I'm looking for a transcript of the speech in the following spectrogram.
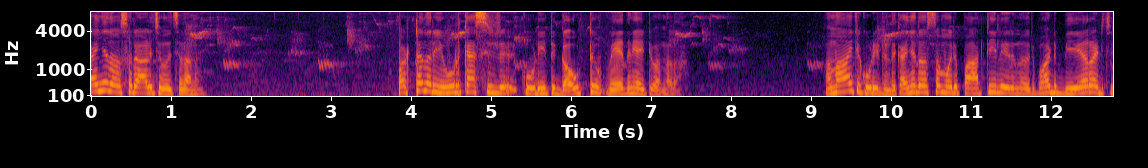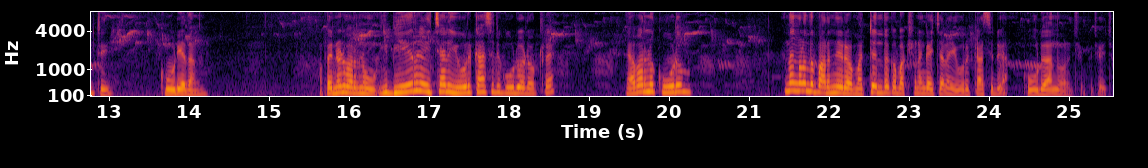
കഴിഞ്ഞ ദിവസം ഒരാൾ ചോദിച്ചതാണ്. പെട്ടെന്നൊരു യൂറിക് ആസിഡ് കൂടിയിട്ട് ഗൗട്ട് വേദനയായിട്ട് വന്നതാണ് നന്നായിട്ട് കൂടിയിട്ടുണ്ട്. കഴിഞ്ഞ ദിവസം ഒരു പാർട്ടിയിലിരുന്ന് ഒരുപാട് ബിയർ അടിച്ചിട്ട് കൂടിയതാണ്. അപ്പോൾ എന്നോട് പറഞ്ഞു ഈ ബിയർ കഴിച്ചാൽ യൂറിക് ആസിഡ് കൂടുമോ ഡോക്ടറെ ഞാൻ പറഞ്ഞു കൂടും. എന്നാൽ നിങ്ങളൊന്ന് പറഞ്ഞു തരുമോ മറ്റെന്തൊക്കെ ഭക്ഷണം കഴിച്ചാലാണ് യൂറിക് ആസിഡ് കൂടുക എന്ന് പറഞ്ഞു. ചോദിച്ചു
